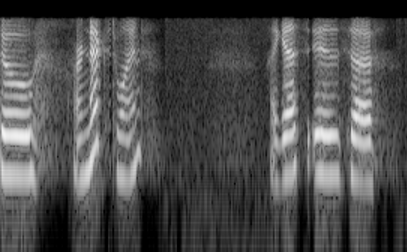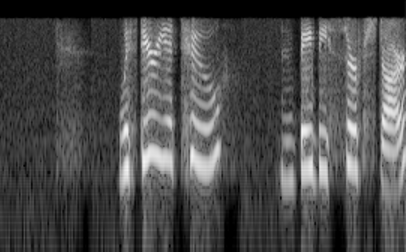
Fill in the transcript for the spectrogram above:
So our next one, I guess, is uh, Wisteria 2 and Baby Surf Star.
